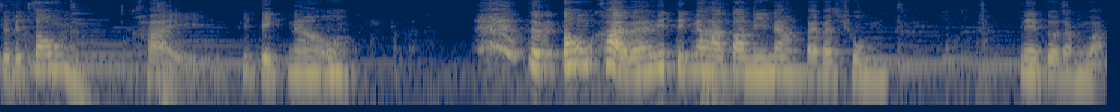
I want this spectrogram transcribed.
จะไปต้มไข่ พี่ติ๊กเน่า จะไปต้มไข่ไปให้พี่ติ๊กนะคะ ตอนนี้นางไปประชุมในตัวจังหวัด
